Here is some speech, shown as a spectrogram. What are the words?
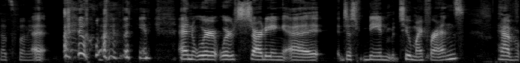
That's funny. Uh, I love The Nanny. and we're we're starting. Uh, just me and two of my friends have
